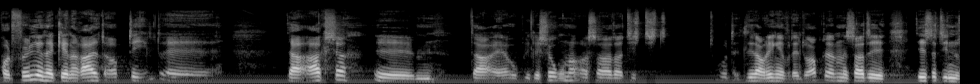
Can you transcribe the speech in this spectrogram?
porteføljen er generelt opdelt. Øh, der er aktier, øh, der er obligationer, og så er der de, lidt afhængig af, hvordan du opdager men så er det, det er så den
